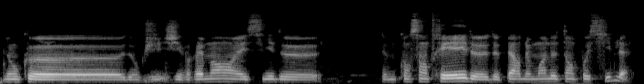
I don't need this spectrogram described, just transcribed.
Donc, euh, donc j'ai vraiment essayé de, de me concentrer, de, de, perdre le moins de temps possible.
